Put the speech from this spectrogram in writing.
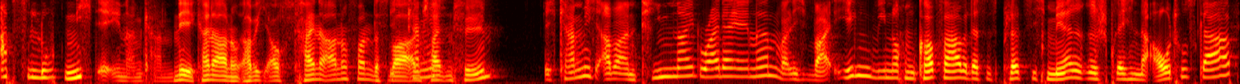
absolut nicht erinnern kann. Nee, keine Ahnung, habe ich auch keine Ahnung von. Das war anscheinend ein Film. Ich kann mich aber an Team Knight Rider erinnern, weil ich war irgendwie noch im Kopf habe, dass es plötzlich mehrere sprechende Autos gab.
